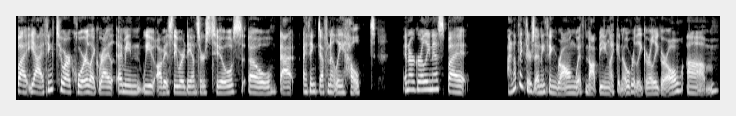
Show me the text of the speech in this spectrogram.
but yeah, I think to our core, like Ryleigh, I mean, we obviously were dancers too. So that I think definitely helped in our girliness. But I don't think there's anything wrong with not being like an overly girly girl. Um,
